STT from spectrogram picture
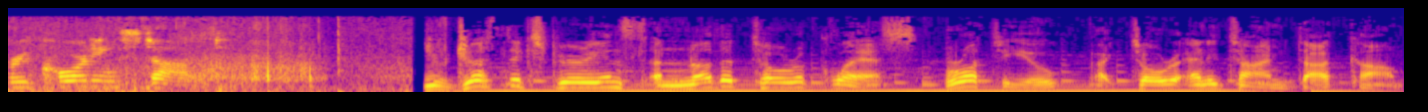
Recording stopped. You've just experienced another Torah class brought to you by TorahAnytime.com.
